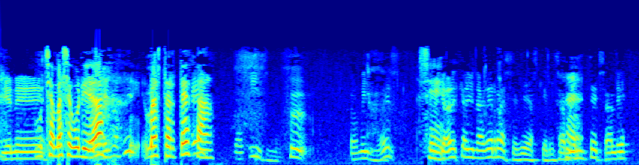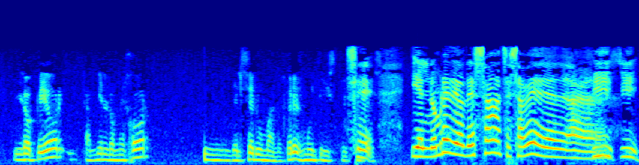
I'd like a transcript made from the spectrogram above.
Tiene Mucha más seguridad, más certeza. es lo mismo, Mm, lo mismo es. Sí. Cada vez que hay una guerra se ve asquerosamente, sale lo peor y también lo mejor del ser humano, pero es muy triste. Sí. ¿Y el nombre de Odessa se sabe? eh, Sí, sí,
